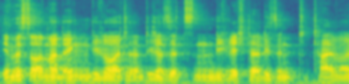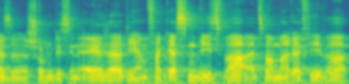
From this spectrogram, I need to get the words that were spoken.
Ihr müsst auch immer denken, die Leute, die da sitzen, die Richter, die sind teilweise schon ein bisschen älter. Die haben vergessen, wie es war, als man mal Refi war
